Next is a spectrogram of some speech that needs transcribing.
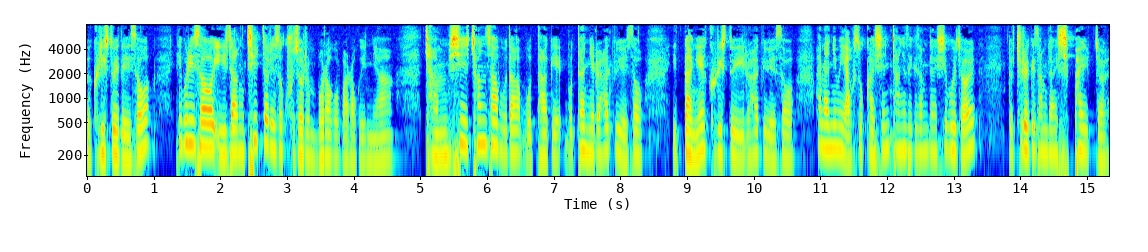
그 그리스도에 대해서 히브리서 2장 7절에서 9절은 뭐라고 말하고 있냐. 잠시 천사보다 못하게, 못한 일을 하기 위해서 이 땅에 그리스도의 일을 하기 위해서 하나님이 약속하신 창세기 3장 15절, 또 출애기 3장 18절,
